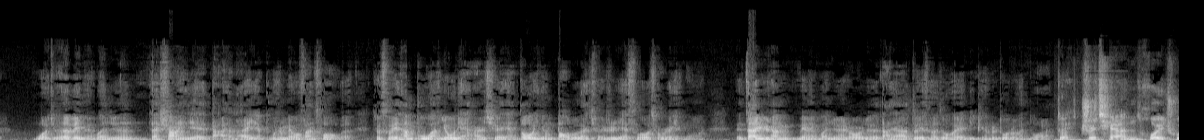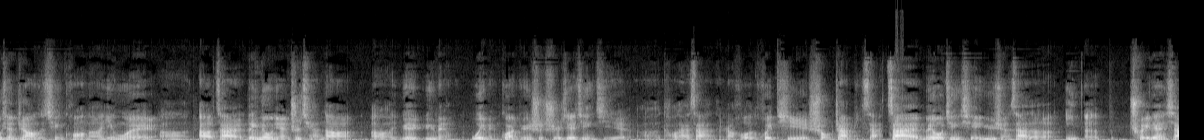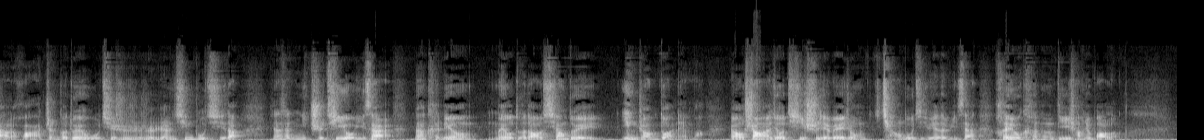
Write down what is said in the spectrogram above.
我觉得卫冕冠军在上一届打下来也不是没有犯错误的，就所以他们不管优点还是缺点，都已经暴露在全世界所有球队眼中了。再遇上卫冕冠军的时候，我觉得大家对策就会比平时多出很多来。对，之前会出现这样的情况呢，因为呃呃，在零六年之前呢，呃，卫卫冕卫冕冠军是直接晋级呃淘汰赛的，然后会踢首战比赛，在没有进行预选赛的一呃锤炼下的话，整个队伍其实是人心不齐的。那他你只踢友谊赛，那肯定没有得到相对硬仗的锻炼吧。然后上来就踢世界杯这种强度级别的比赛，很有可能第一场就爆冷，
